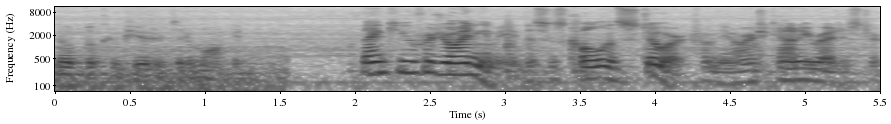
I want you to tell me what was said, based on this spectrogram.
notebook computer to the market. Thank you for joining me. This is Colin Stewart from the Orange County Register.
